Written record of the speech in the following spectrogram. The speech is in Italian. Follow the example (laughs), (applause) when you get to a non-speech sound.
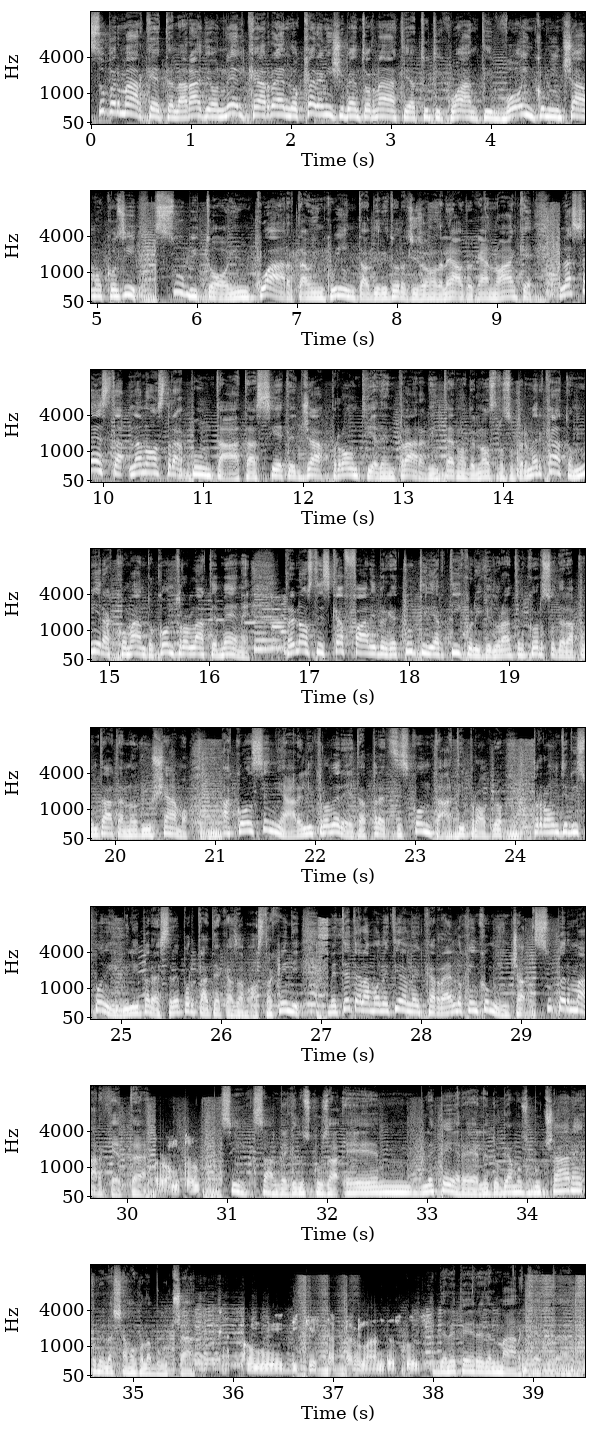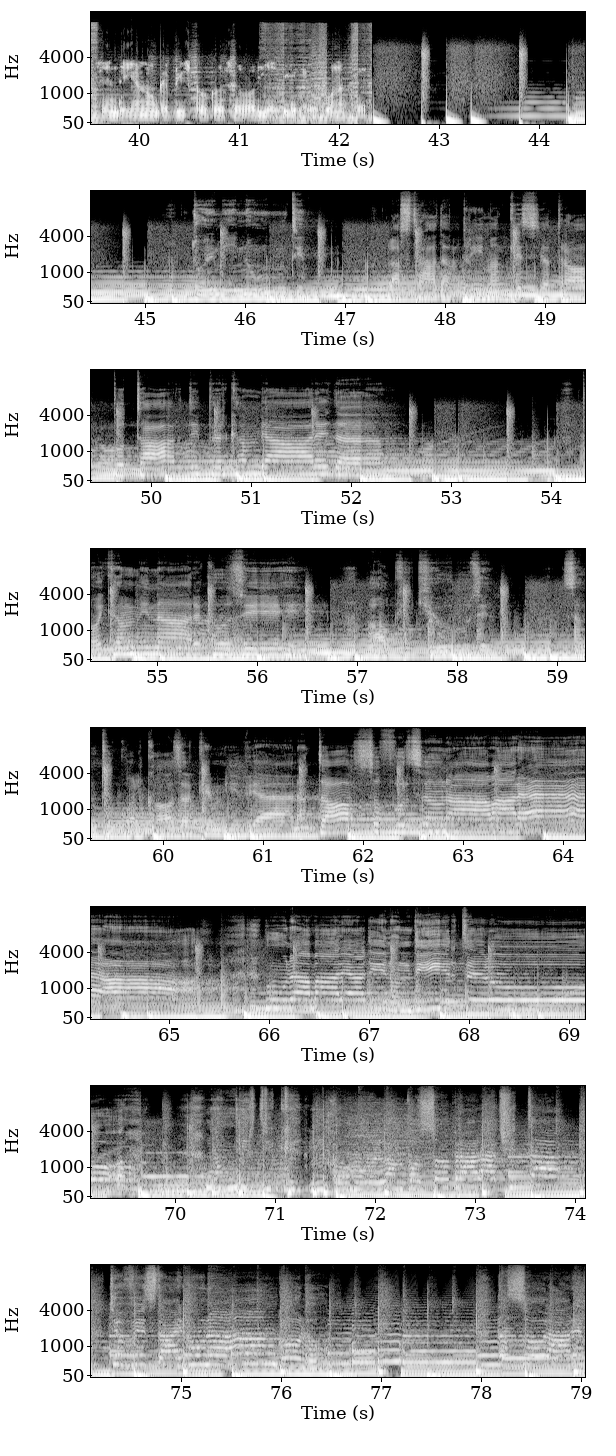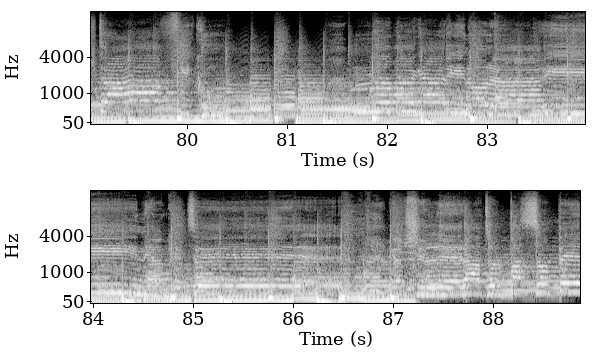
Supermarket, la radio nel carrello. Cari amici, bentornati a tutti quanti. Voi incominciamo così subito in quarta o in quinta, addirittura ci sono delle auto che hanno anche la sesta, la nostra puntata. Siete già pronti ad entrare all'interno del nostro supermercato? Mi raccomando, controllate bene tra i nostri scaffali perché tutti gli articoli che durante il corso della puntata non riusciamo a consegnare li troverete a prezzi scontati proprio pronti e disponibili per essere portati a casa vostra. Quindi mettete la monetina nel carrello che incomincia Supermarket. Pronto? Sì, salve, chiedo scusa. Ehm, le pere le dobbiamo sbucciare o le lasciamo con la buccia? Come, di chi sta parlando, scusi? Delle pere del market. Senti, io non capisco cosa voglia dire. Buonasera. Due minuti, la strada prima che sia troppo tardi per cambiare idea. Puoi camminare così, a occhi chiusi. Qualcosa che mi viene addosso, forse una marea. Una marea di non dirtelo. Non dirti che con un lampo sopra la città ti ho vista in un angolo. Da sola nel traffico. Ma magari non eri neanche te. E ho accelerato il passo per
